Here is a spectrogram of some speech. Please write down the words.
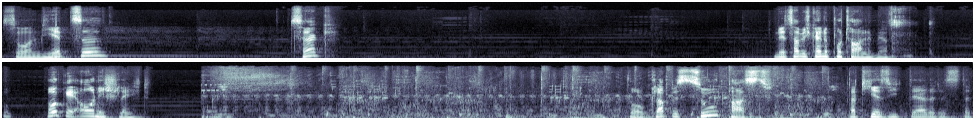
So, und jetzt... Äh, zack. Und jetzt habe ich keine Portale mehr. Okay, auch nicht schlecht. So, Klapp ist zu, passt. Das hier sieht der, das ist, das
